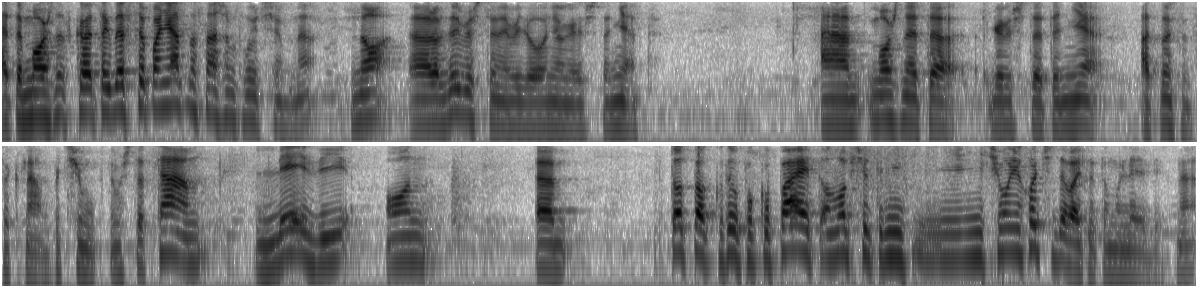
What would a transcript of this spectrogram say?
Это можно сказать, тогда все понятно с нашим случаем, да? Но э, Равзельберштейн, я видел у него, говорит, что нет. Э, можно это, говорить, что это не относится к нам. Почему? Потому что там Леви, он э, тот, кто покупает, он, в общем-то, ни, ни, ничего не хочет давать этому Леви. Да?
